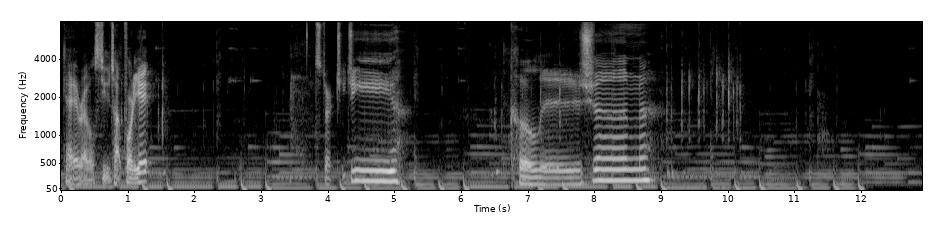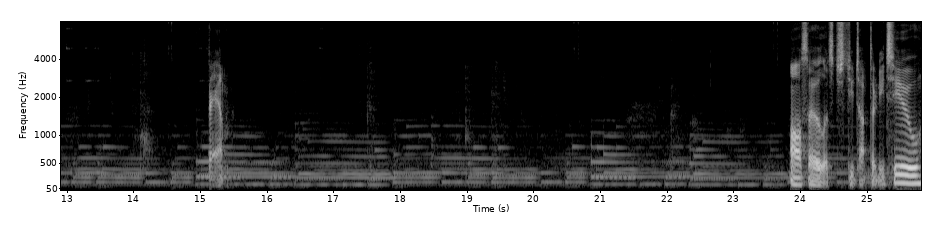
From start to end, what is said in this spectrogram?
Okay, Rivals 2, top 48. Start GG. Collision. Bam. Also, let's just do top 32.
